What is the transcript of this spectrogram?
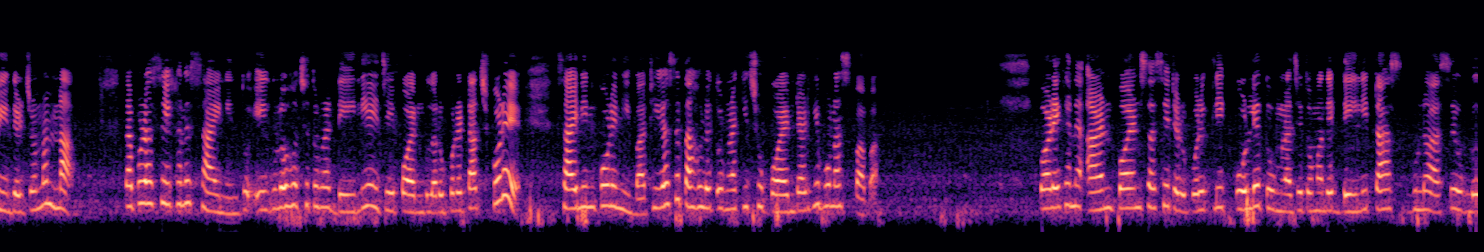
মেয়েদের জন্য না। তারপর আছে এখানে সাইন ইন তো এইগুলো হচ্ছে তোমরা ডেইলি এই যে পয়েন্টগুলোর উপরে টাচ করে সাইন ইন করে নিবা, ঠিক আছে? তাহলে তোমরা কিছু পয়েন্ট আর কি বোনাস পাবা। পরে এখানে আর্ন পয়েন্টস আছে, এটার উপরে ক্লিক করলে তোমরা যে তোমাদের ডেইলি টাস্কগুলো আছে, ওগুলো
